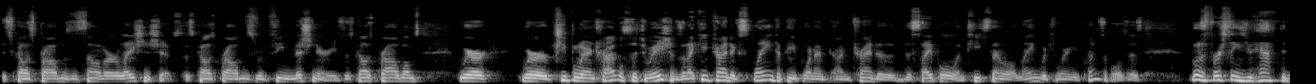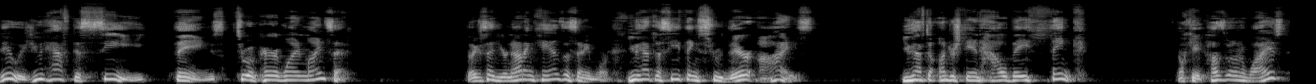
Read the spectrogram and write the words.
It's caused problems in some of our relationships. It's caused problems between missionaries. It's caused problems where, where people are in tribal situations. And I keep trying to explain to people when I'm, I'm trying to disciple and teach them about language learning principles is one of the first things you have to do is you have to see things through a Paraguayan mindset. Like I said, you're not in Kansas anymore. You have to see things through their eyes. You have to understand how they think. Okay, husband and wives,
